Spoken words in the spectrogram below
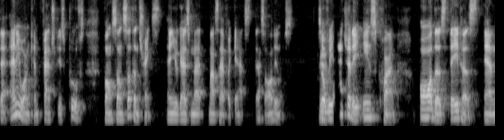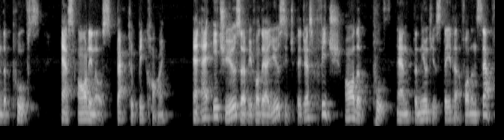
that anyone can fetch these proofs from some certain chains and you guys might, must have a guess. That's ordinals so yeah. we actually inscribe all the status and the proofs as ordinals back to bitcoin. And at each user before their usage they just fetch all the proof and the notice data for themselves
